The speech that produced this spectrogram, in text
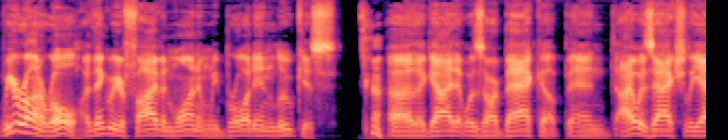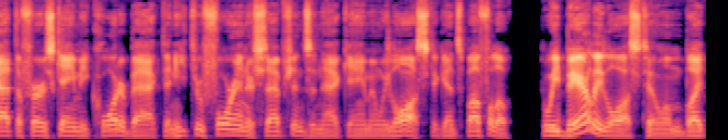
we were on a roll. I think we were five and one, and we brought in Lucas, uh, the guy that was our backup. And I was actually at the first game he quarterbacked, and he threw four interceptions in that game, and we lost against Buffalo. We barely lost to him, but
